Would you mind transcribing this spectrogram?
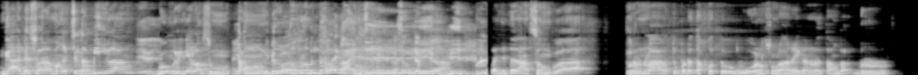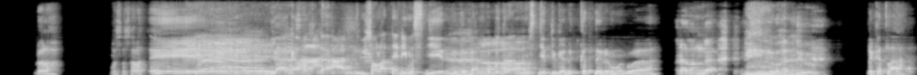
Nggak ada suara mengecil tapi hilang. Iya, iya. Gue ngerinya langsung Nah, teng itu, itu lu bentar lagi. Anjing. Langsung jam ya. Lanjutnya langsung gue turun lah tuh pada takut tuh. Wow, langsung lari kan lo tangga. Brr. Udahlah. Gak usah sholat. Eh. Iya. Enggak, enggak maksudnya sholatnya di masjid gitu kan. Kebetulan masjid juga deket dari rumah gue. Padahal emang enggak. Waduh. Deket lah.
